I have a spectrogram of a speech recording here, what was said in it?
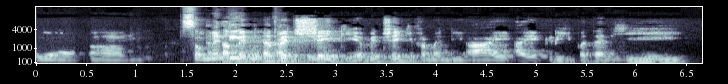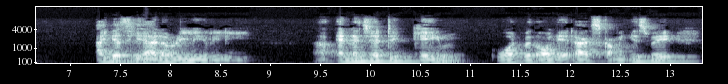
yeah. Um, so a bit a bit shaky, a bit shaky from Mendy. I I agree, but then he, I guess he had a really really uh, energetic game. What with all the attacks coming his way,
